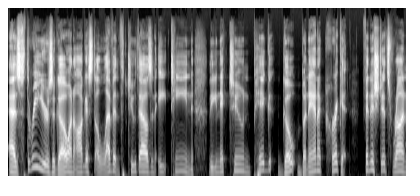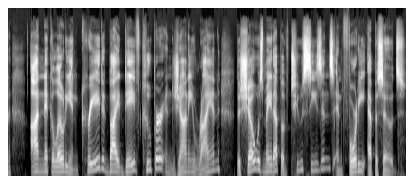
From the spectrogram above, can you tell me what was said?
as three years ago, on August 11th, 2018, the Nicktoon Pig, Goat, Banana Cricket finished its run on Nickelodeon. Created by Dave Cooper and Johnny Ryan, the show was made up of two seasons and 40 episodes.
